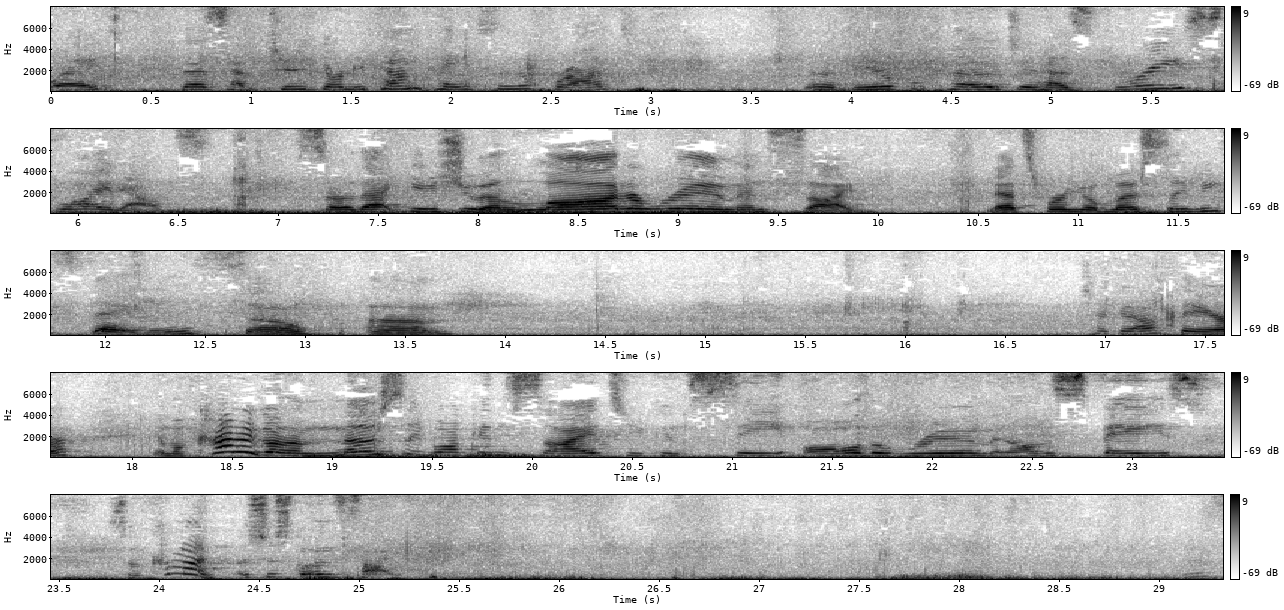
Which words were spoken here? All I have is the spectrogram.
way, it does have two 30 pound tanks in the front. A beautiful coach. It has three slide outs. So that gives you a lot of room inside. That's where you'll mostly be staying. So um, check it out there. And we're kind of going to mostly walk inside so you can see all the room and all the space. So come on, let's just go inside. This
